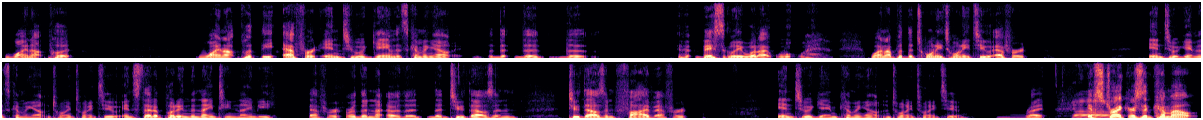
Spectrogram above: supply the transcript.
why not put why not put the effort into a game that's coming out the the the basically what I why not put the 2022 effort into a game that's coming out in 2022 instead of putting the 1990 effort or the or the the 2000 2005 effort into a game coming out in 2022 right? If Uh, strikers had come out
